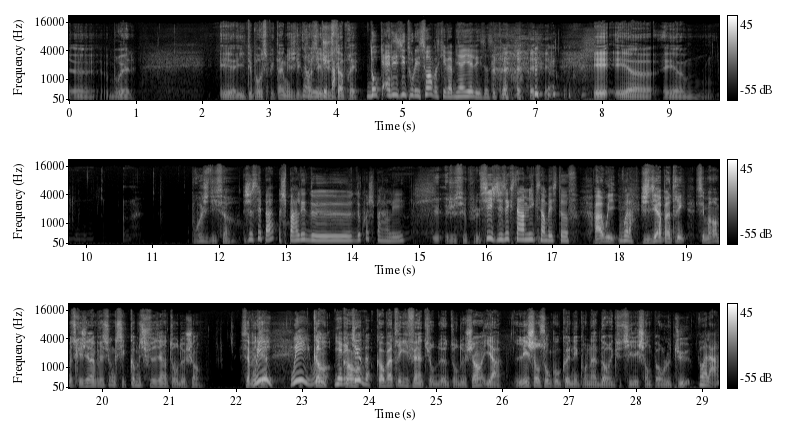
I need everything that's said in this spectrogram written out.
euh, Bruel. Et euh, il n'était pas au spectacle, mais je l'ai croisé juste pas. après. Donc allez-y tous les soirs parce qu'il va bien y aller, ça c'est clair. Et, et, euh, et, euh, pourquoi je dis ça? Je sais pas, je parlais de... De quoi je parlais? Euh, Je sais plus. Si, je disais que c'était un mix, un best-of. Ah oui, Voilà. je dis à Patrick, c'est marrant parce que j'ai l'impression que c'est comme si je faisais un tour de chant. Ça veut Oui, dire oui, oui, quand, il y a quand- les tubes. Quand Patrick il fait un tour de, tour de chant, il y a les chansons qu'on connaît, qu'on adore et que s'il les chante pas, on le tue. Voilà.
